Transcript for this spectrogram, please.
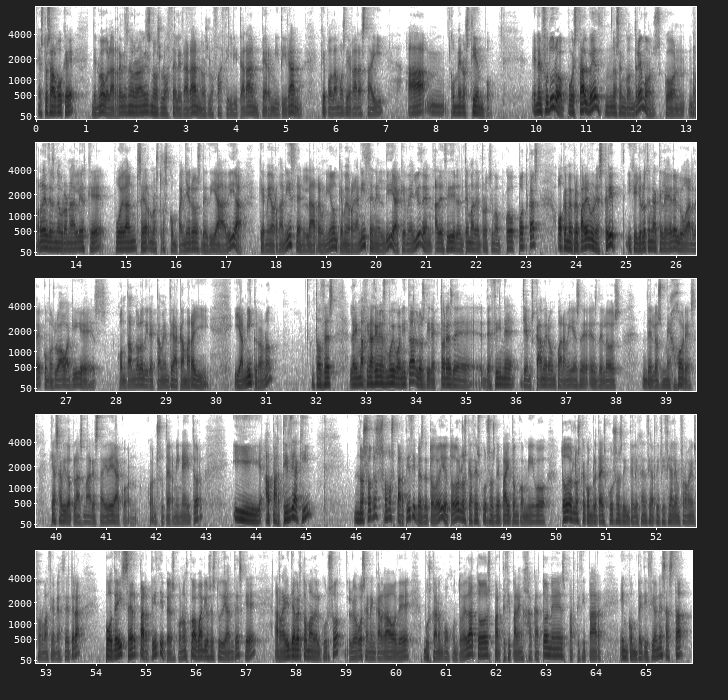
Esto es algo que, de nuevo, las redes neuronales nos lo acelerarán, nos lo facilitarán, permitirán que podamos llegar hasta ahí Mm, con menos tiempo. En el futuro, pues tal vez nos encontremos con redes neuronales que puedan ser nuestros compañeros de día a día, que me organicen la reunión, que me organicen el día, que me ayuden a decidir el tema del próximo podcast o que me preparen un script y que yo lo tenga que leer en lugar de, como os lo hago aquí, que es contándolo directamente a cámara y, a micro, ¿no? Entonces, la imaginación es muy bonita, los directores de, cine, James Cameron para mí es, de, los, mejores que ha sabido plasmar esta idea con, su Terminator. Y a partir de aquí, nosotros somos partícipes de todo ello. Todos los que hacéis cursos de Python conmigo, todos los que completáis cursos de inteligencia artificial en Formación, etc., podéis ser partícipes. Conozco a varios estudiantes que a raíz de haber tomado el curso, luego se han encargado de buscar un conjunto de datos, participar en hackatones, participar en competiciones, hasta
